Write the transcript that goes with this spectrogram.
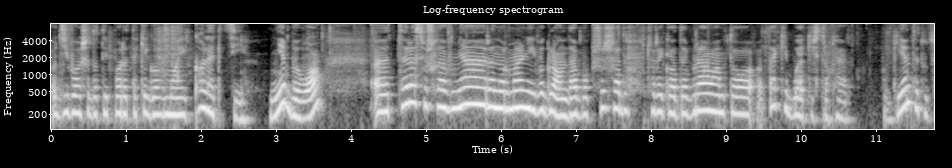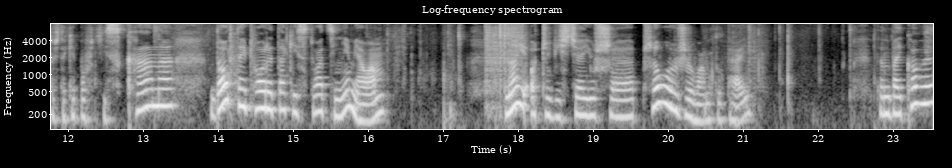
O dziwo, jeszcze do tej pory takiego w mojej kolekcji nie było. E, Teraz już chyba w miarę normalniej wygląda, bo przyszedł, wczoraj go odebrałam, to taki był jakiś trochę pogięty, tu coś takie powciskane. Do tej pory takiej sytuacji nie miałam. No i oczywiście już e, przełożyłam tutaj ten bajkowy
